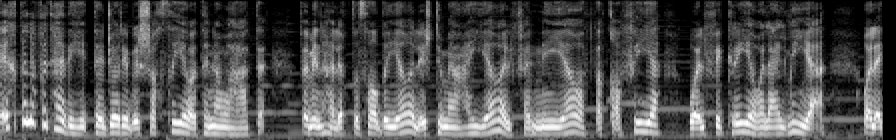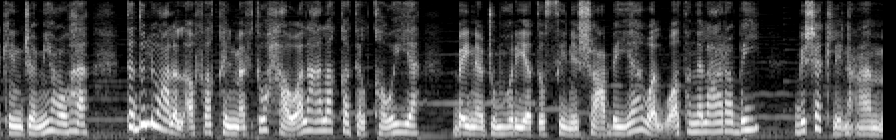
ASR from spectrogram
اختلفت هذه التجارب الشخصية وتنوعت. فمنها الاقتصادية والاجتماعية والفنية والثقافية والفكرية والعلمية. ولكن جميعها تدل على الآفاق المفتوحة والعلاقات القوية بين جمهورية الصين الشعبية والوطن العربي بشكل عام.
